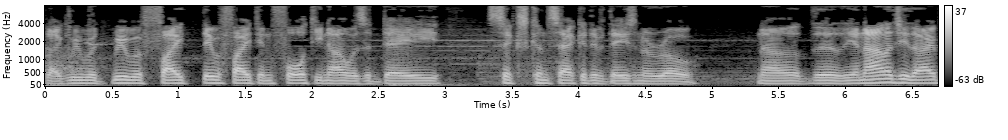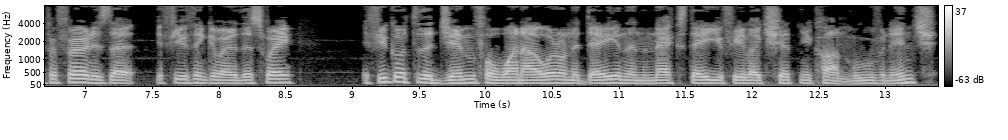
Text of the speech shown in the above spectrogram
like we would we were fight they were fighting fourteen hours a day, six consecutive days in a row. Now the the analogy that I preferred is that if you think about it this way, if you go to the gym for one hour on a day and then the next day you feel like shit and you can't move an inch,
